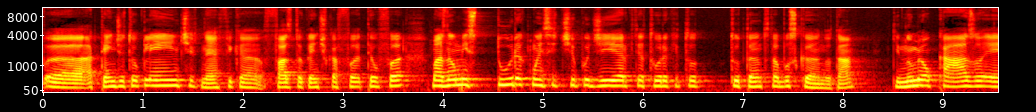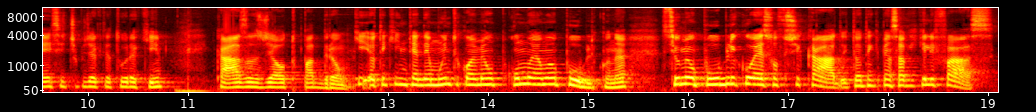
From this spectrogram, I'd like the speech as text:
uh, atende o teu cliente, né? Fica, faz o teu cliente ficar fã, teu fã, mas não mistura com esse tipo de arquitetura que tu, tu tanto está buscando, tá? Que no meu caso é esse tipo de arquitetura aqui, casas de alto padrão. Eu tenho que entender muito como é, meu, como é o meu público, né? Se o meu público é sofisticado, então eu tenho que pensar o que, que ele faz.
